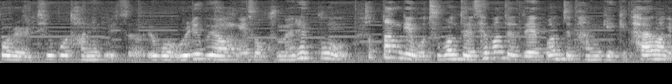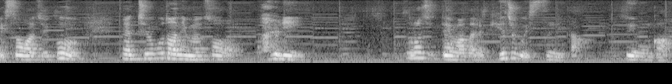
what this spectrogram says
거를 들고 다니고 있어요. 이거 올리브영에서 구매를 했고 첫 단계, 뭐 두 번째, 세 번째, 네 번째 단계 이렇게 다양하게 있어가지고 그냥 들고 다니면서 관리 부러질 때마다 이렇게 해주고 있습니다. 되게 뭔가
